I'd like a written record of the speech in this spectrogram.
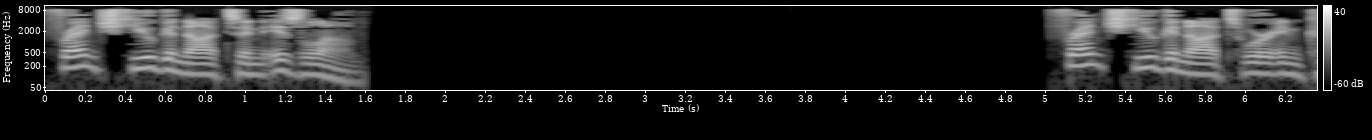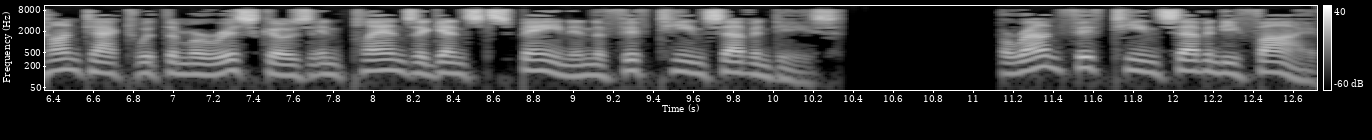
French Huguenots and Islam French Huguenots were in contact with the Moriscos in plans against Spain in the 1570s. Around 1575,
